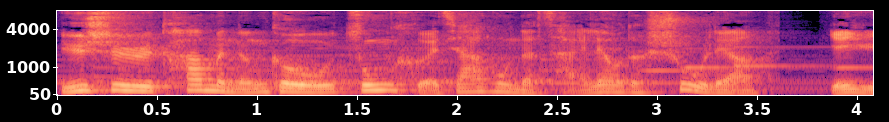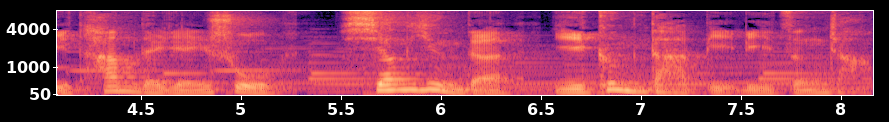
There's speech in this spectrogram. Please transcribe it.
于是他们能够综合加工的材料的数量也与他们的人数相应的以更大比例增长。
